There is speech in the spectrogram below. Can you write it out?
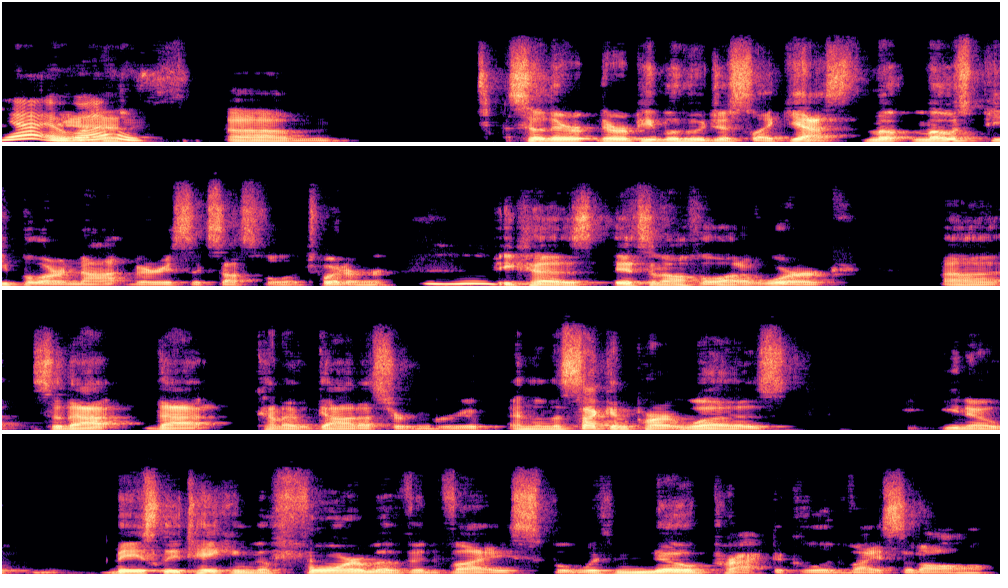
Yeah, it and, was. Um, so there there were people who just like yes, mo- most people are not very successful at Twitter mm-hmm. because it's an awful lot of work. Uh, so that that kind of got a certain group, and then the second part was, you know, basically taking the form of advice but with no practical advice at all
